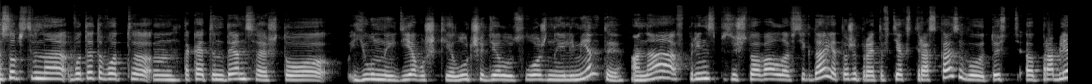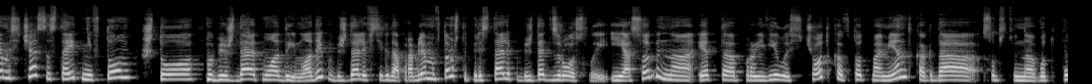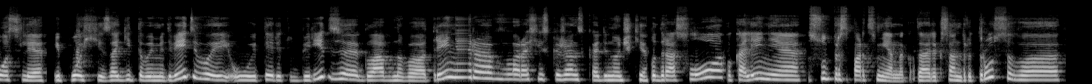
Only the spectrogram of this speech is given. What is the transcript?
Собственно, вот эта вот э, такая тенденция, что юные девушки лучше делают сложные элементы, она, в принципе, существовала всегда. Я тоже про это в тексте рассказываю. То есть э, проблема сейчас состоит не в том, что побеждают молодые. Молодые побеждали всегда. Проблема в том, что перестали побеждать взрослые. И особенно это проявилось четко в тот момент, когда, собственно, вот после эпохи Загитовой-Медведевой у Этери Тутберидзе, главного тренера в российской женской одиночке, подросло поколение суперспортсменок. Это Александра Трусова,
